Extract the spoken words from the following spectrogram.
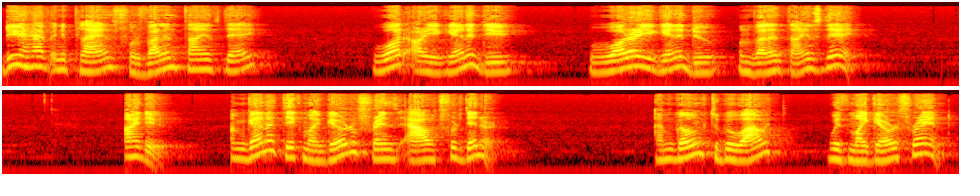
do you have any plans for Valentine's Day? What are you gonna do? What are you gonna do on Valentine's Day? I do. I'm gonna take my girlfriends out for dinner. I'm going to go out with my girlfriend.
